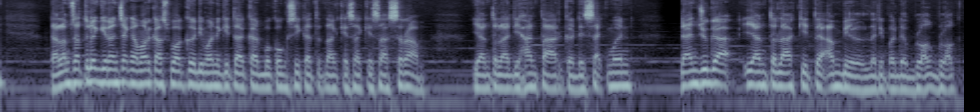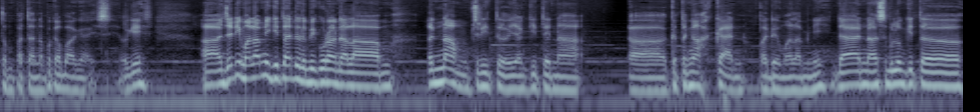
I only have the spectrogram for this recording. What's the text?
dalam satu lagi rancangan Markas Puaka di mana kita akan berkongsikan tentang kisah-kisah seram yang telah dihantar ke the segment dan juga yang telah kita ambil daripada blog-blog tempatan. Apa khabar guys? Okay. Uh, jadi malam ni kita ada lebih kurang dalam enam cerita yang kita nak uh, ketengahkan pada malam ini. Dan uh, sebelum kita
